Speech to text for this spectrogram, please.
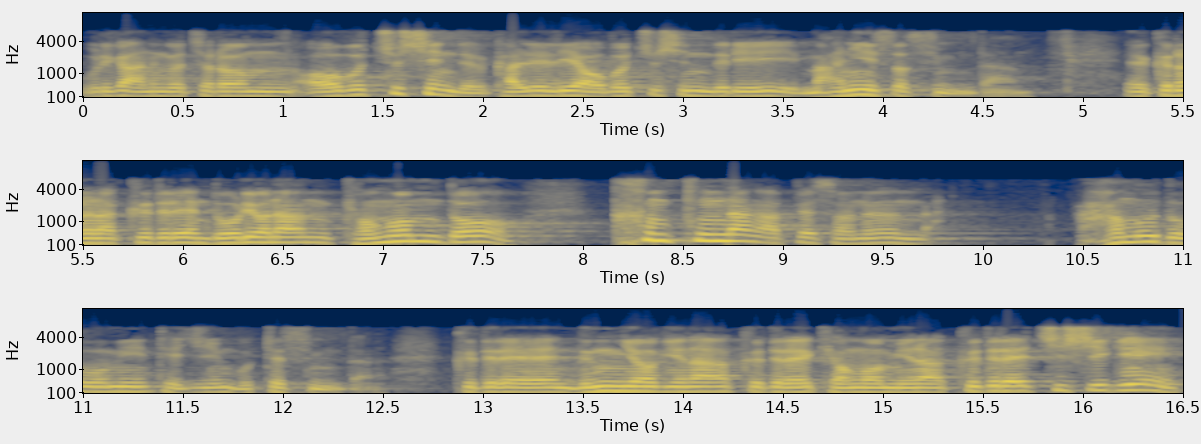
우리가 아는 것처럼 어부 출신들 갈릴리의 어부 출신들이 많이 있었습니다. 그러나 그들의 노련한 경험도 큰 풍랑 앞에서는 아무 도움이 되지 못했습니다. 그들의 능력이나 그들의 경험이나 그들의 지식이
